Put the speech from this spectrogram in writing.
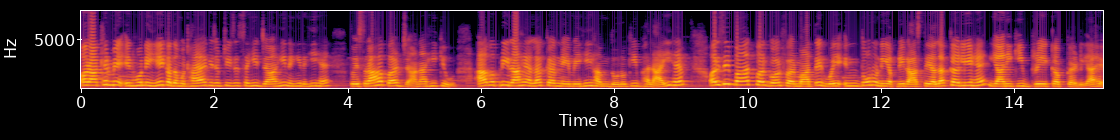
और आखिर में इन्होंने ये कदम उठाया कि जब चीज़ें सही जा ही नहीं रही है तो इस राह पर जाना ही क्यों? अब अपनी राहें अलग करने में ही हम दोनों की भलाई है। और इसी बात पर गौर फरमाते हुए इन दोनों ने अपने रास्ते अलग कर लिए हैं, यानी कि ब्रेकअप कर लिया है।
